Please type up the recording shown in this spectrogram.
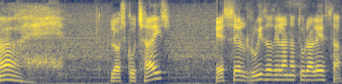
Ay, ¿Lo escucháis? Es el ruido de la naturaleza.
